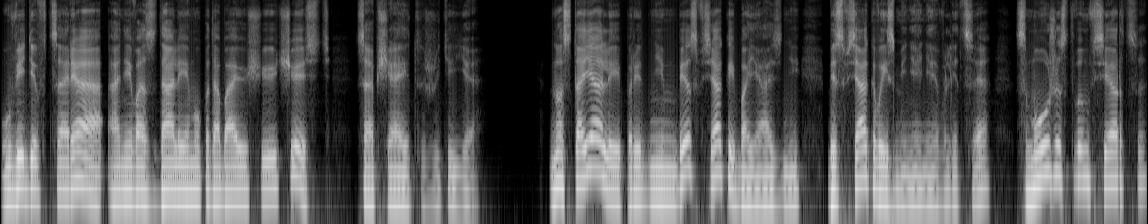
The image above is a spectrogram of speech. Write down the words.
Увидев царя, они воздали ему подобающую честь, сообщает житие. Но стояли пред ним без всякой боязни, без всякого изменения в лице, с мужеством в сердце,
